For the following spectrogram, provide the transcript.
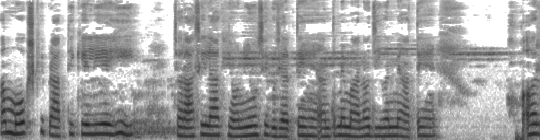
हम मोक्ष की प्राप्ति के लिए ही चौरासी लाख योनियों से गुजरते हैं, अंत में मानव जीवन में आते हैं। और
